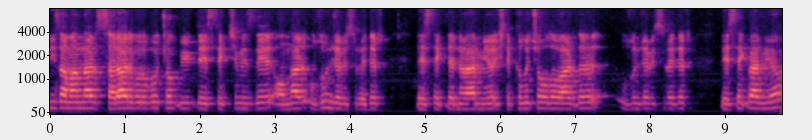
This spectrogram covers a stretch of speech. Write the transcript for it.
bir zamanlar Sarar grubu çok büyük destekçimizdi. Onlar uzunca bir süredir desteklerini vermiyor. İşte Kılıçoğlu vardı uzunca bir süredir destek vermiyor.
